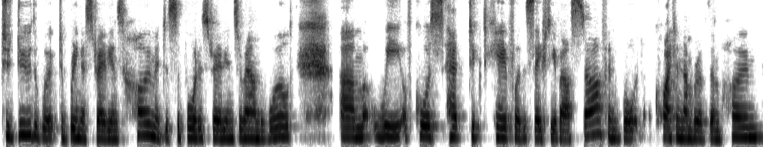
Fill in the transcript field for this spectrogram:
to do the work to bring Australians home and to support Australians around the world. Um, we, of course, had to care for the safety of our staff and brought quite a number of them home,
